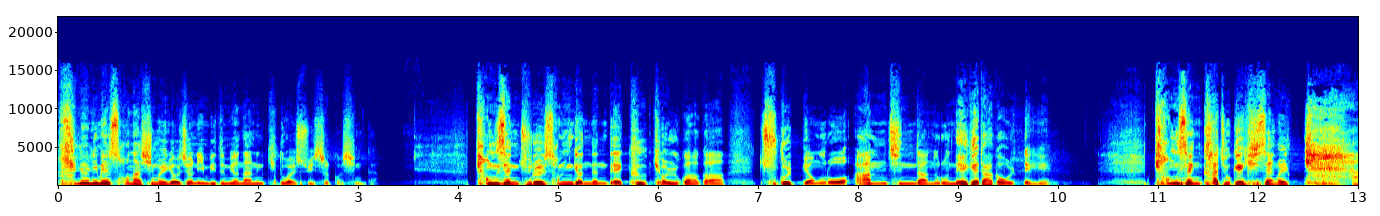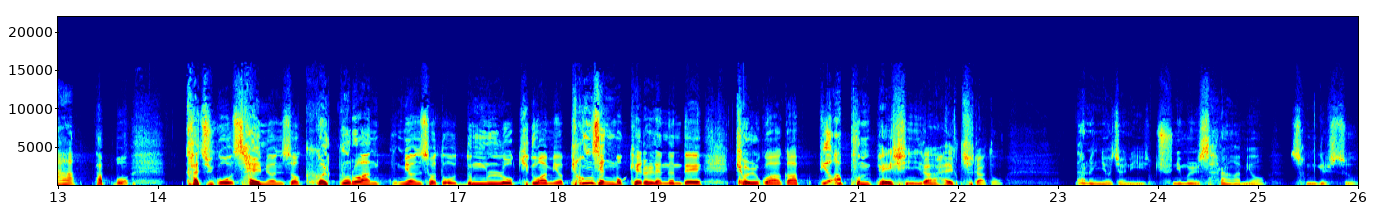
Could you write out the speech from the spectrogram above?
하나님의 선하심을 여전히 믿으며 나는 기도할 수 있을 것인가? 평생 주를 섬겼는데 그 결과가 죽을 병으로 암 진단으로 내게 다가올 때에 평생 가족의 희생을 다 가지고 살면서 그걸 끌어안면서도 눈물로 기도하며 평생 목회를 했는데 결과가 뼈아픈 배신이라 할지라도 나는 여전히 주님을 사랑하며 섬길 수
